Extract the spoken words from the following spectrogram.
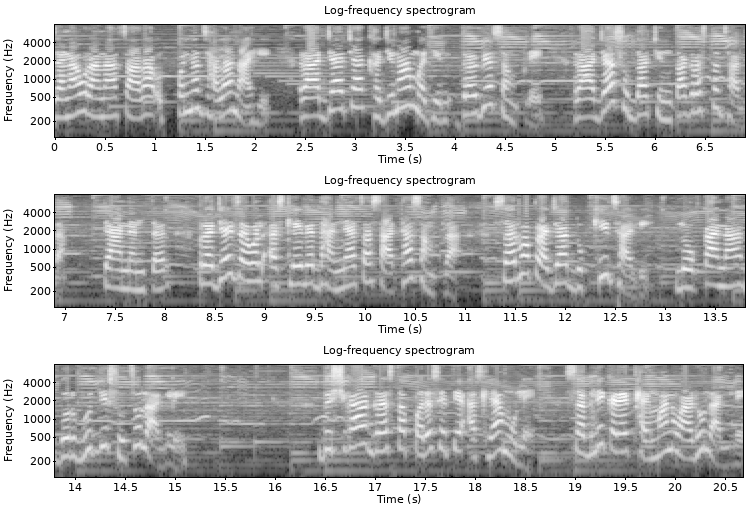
जनावरांना चारा उत्पन्न झाला नाही. राज्याच्या खजिनामधील द्रव्य संपले. राजा सुद्धा चिंताग्रस्त झाला. त्यानंतर प्रजेजवळ असलेले धान्याचा साठा संपला. सर्व प्रजा दुःखी झाली. लोकांना दुर्बुद्धी सुचू लागली. दुष्काळग्रस्त परिस्थिती असल्यामुळे सगळीकडे थैमान वाढू लागले.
